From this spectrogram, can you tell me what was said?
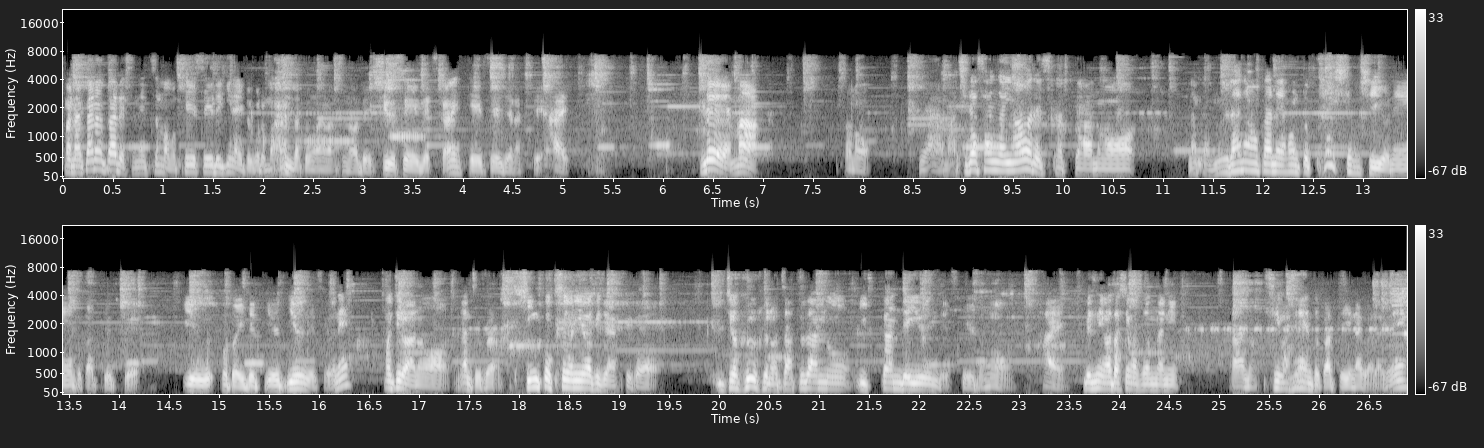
まあ、なかなかですね、妻も訂正できないところもあるんだと思いますので、修正ですかね。訂正じゃなくて、はい。で、まあ、その、いや、町田さんが今まで使ったあの、なんか無駄なお金、ほんと返してほしいよね、とかって言って、言うことを言言言うんですよね。もちろんあの、なんていうか、深刻そうに言うわけじゃなくて、こう、一応夫婦の雑談の一環で言うんですけれども、はい。別に私もそんなに、あの、すいませんとかって言いながらね、はい。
